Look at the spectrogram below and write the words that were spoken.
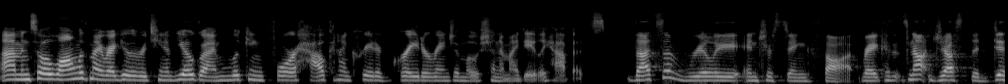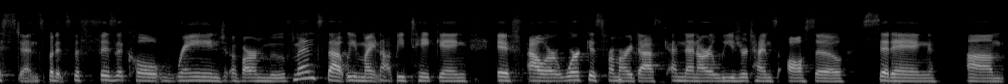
Um, and so, along with my regular routine of yoga, I'm looking for how can I create a greater range of motion in my daily habits. That's a really interesting thought, right? Because it's not just the distance, but it's the physical range of our movements that we might not be taking if our work is from our desk and then our leisure time's also sitting, um,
